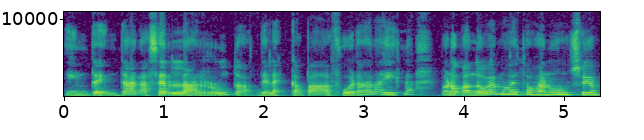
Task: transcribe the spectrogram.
intentar hacer la ruta de la escapada fuera de la isla. Bueno, cuando vemos estos anuncios,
